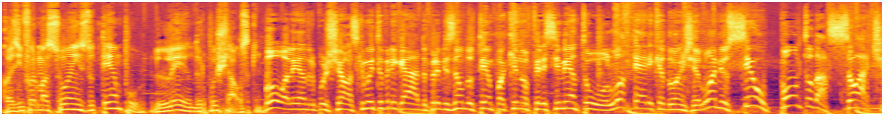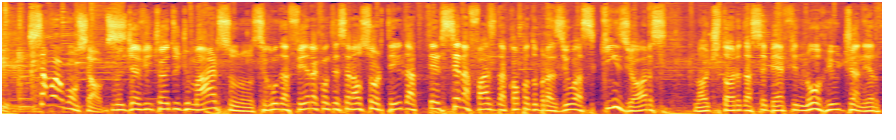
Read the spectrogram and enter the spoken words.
Com as informações do tempo, Leandro Puchalski. Boa, Leandro Puchalski, muito obrigado. Previsão do tempo aqui no oferecimento Lotérica do Angelone, o seu ponto da sorte. Samuel Gonçalves. No dia 28 de março, segunda-feira, acontecerá o sorteio da terceira fase da Copa do Brasil às 15 horas no auditório da CBF no Rio de Janeiro.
